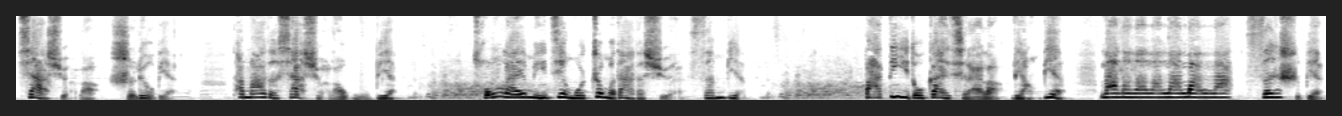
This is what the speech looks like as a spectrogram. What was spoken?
下雪了十六遍，他妈的下雪了五遍，从来没见过这么大的雪三遍，把地都盖起来了两遍，啦啦啦啦啦啦啦三十遍。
